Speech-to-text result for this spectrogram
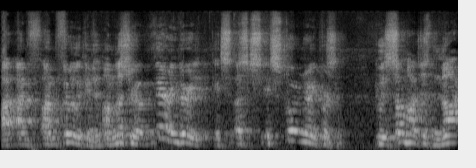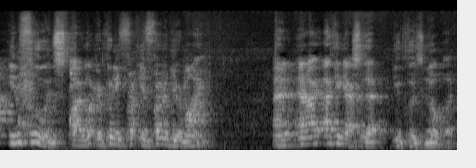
I, am I'm, I'm thoroughly content, unless you're a very, very ex extraordinary person who is somehow just not influenced by what you're putting in front of your mind. And, and I, I, think actually that includes nobody.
